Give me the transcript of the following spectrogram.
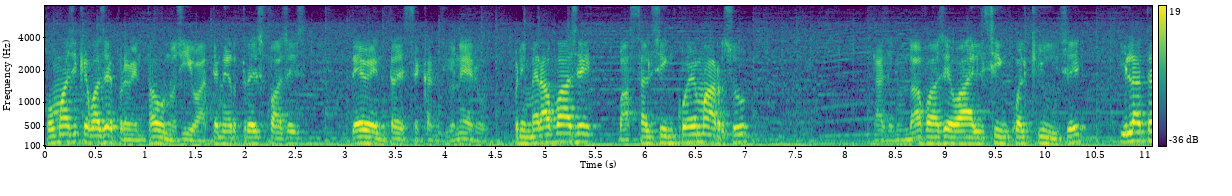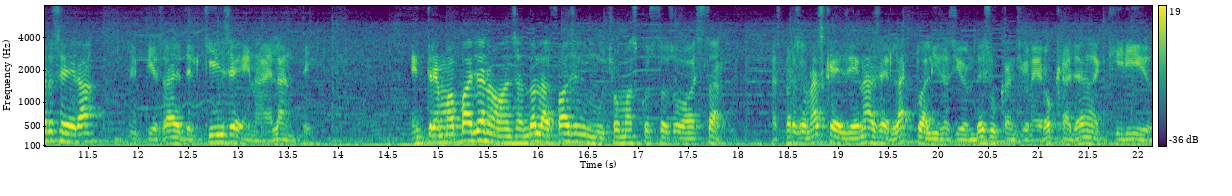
¿Cómo así que fase de preventa 1? Sí, va a tener tres fases de venta de este cancionero. Primera fase va hasta el 5 de marzo, la segunda fase va del 5 al 15 y la tercera empieza desde el 15 en adelante. Entre más vayan avanzando las fases, mucho más costoso va a estar. Las personas que deseen hacer la actualización de su cancionero que hayan adquirido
